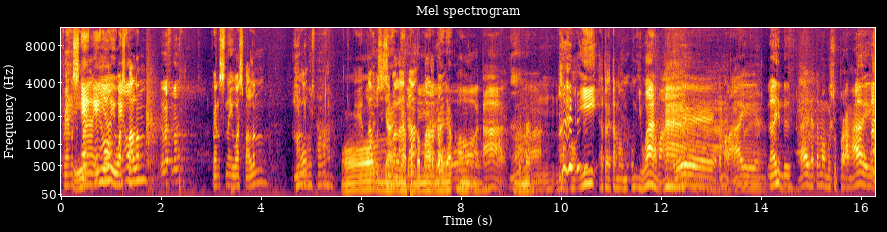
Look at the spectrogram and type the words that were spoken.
Fansna Eh, iya Iwas. Palen. Terus mah. Fansna Iwas Palen. Iyo. Oh, Eta musisi balada, penggemar balada. nya. Oh, eta. Bener. Oh, I atau eta mah Om, Iwan. Nah, Eh, eta mah lain. Lain tuh. Lain eta mah musuh perang aing.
